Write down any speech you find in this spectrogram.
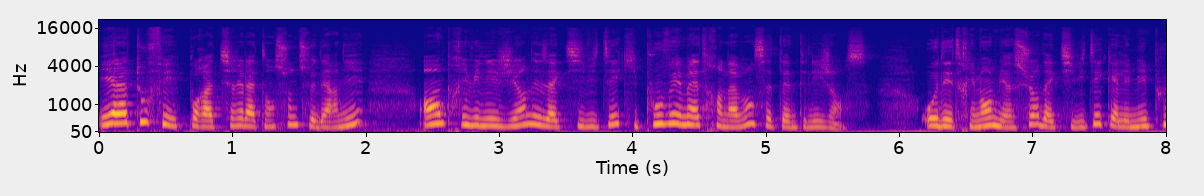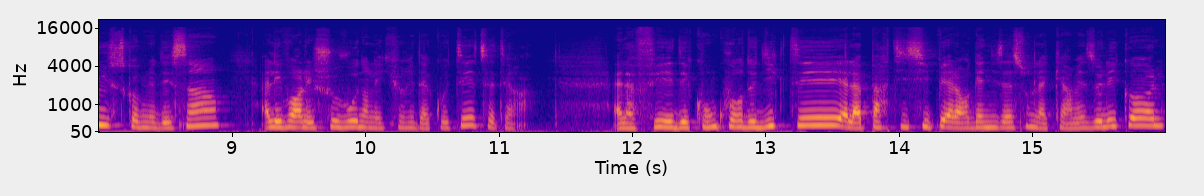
Et elle a tout fait pour attirer l'attention de ce dernier en privilégiant des activités qui pouvaient mettre en avant cette intelligence, au détriment bien sûr d'activités qu'elle aimait plus, comme le dessin, aller voir les chevaux dans l'écurie d'à côté, etc. Elle a fait des concours de dictée, elle a participé à l'organisation de la kermesse de l'école,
